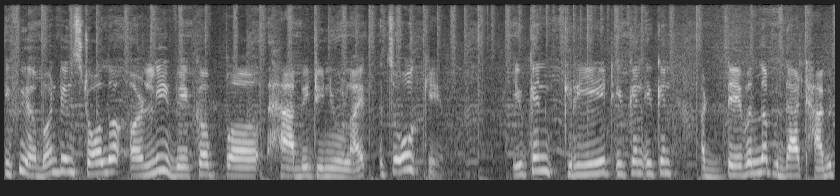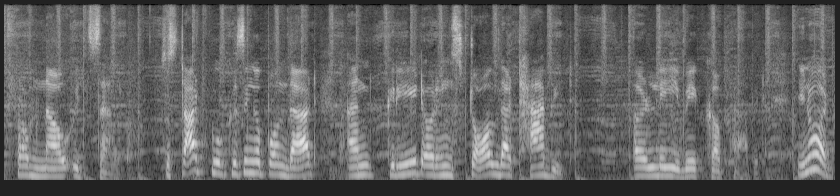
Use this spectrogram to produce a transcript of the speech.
if you haven't installed the early wake up uh, habit in your life it's okay. You can create you can you can uh, develop that habit from now itself. So start focusing upon that and create or install that habit early wake up habit. You know what?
